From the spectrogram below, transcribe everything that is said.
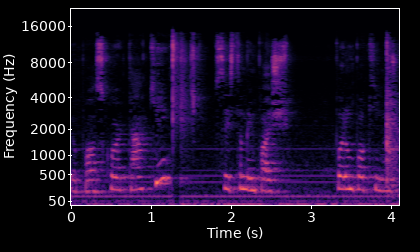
Eu posso cortar aqui, vocês também podem pôr um pouquinho de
